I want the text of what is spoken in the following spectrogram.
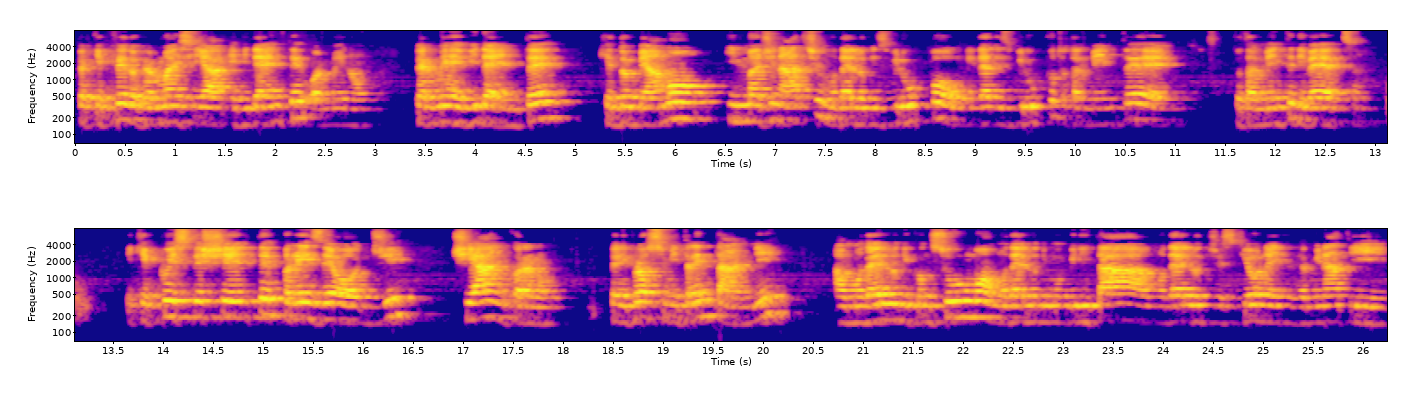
Perché credo che ormai sia evidente, o almeno per me è evidente, che dobbiamo immaginarci un modello di sviluppo, un'idea di sviluppo totalmente totalmente diversa. E che queste scelte prese oggi ci ancorano per i prossimi 30 anni a un modello di consumo, a un modello di mobilità, a un modello di gestione di determinati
